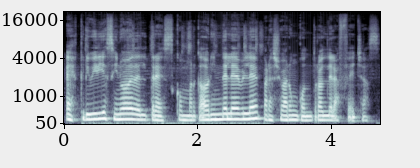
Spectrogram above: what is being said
Escribí 19 del 3 con marcador indeleble para llevar un control de las fechas.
